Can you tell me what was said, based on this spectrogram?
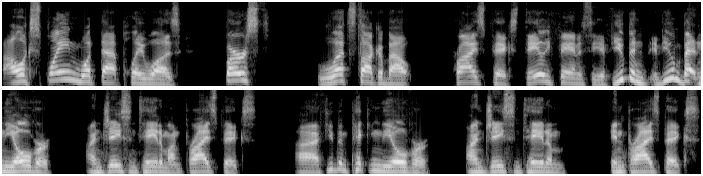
I'll explain what that play was. First, let's talk about prize picks, daily fantasy. If you've been if you've been betting the over on Jayson Tatum on prize picks, uh, if you've been picking the over, on Jayson Tatum in prize picks,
